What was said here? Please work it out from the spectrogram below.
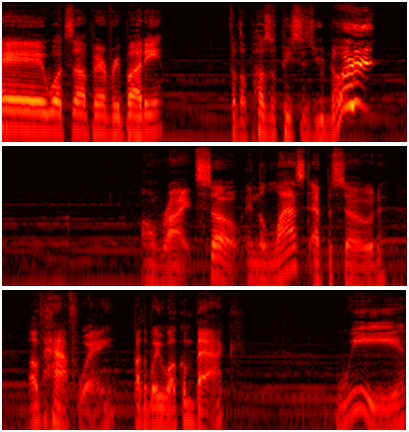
Hey, what's up, everybody? For the puzzle pieces unite! All right, so in the last episode of Halfway, by the way, welcome back, we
